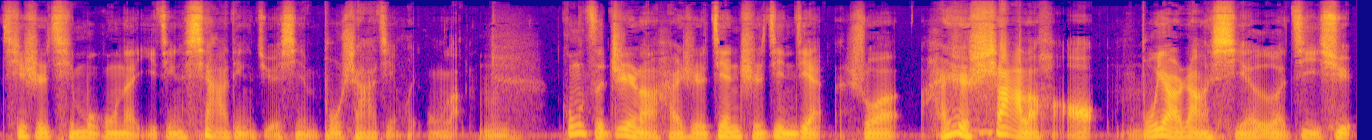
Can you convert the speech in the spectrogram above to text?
其实秦穆公呢已经下定决心不杀晋惠公了。嗯。公子至呢，还是坚持进谏，说还是杀了好，不要让邪恶继续。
